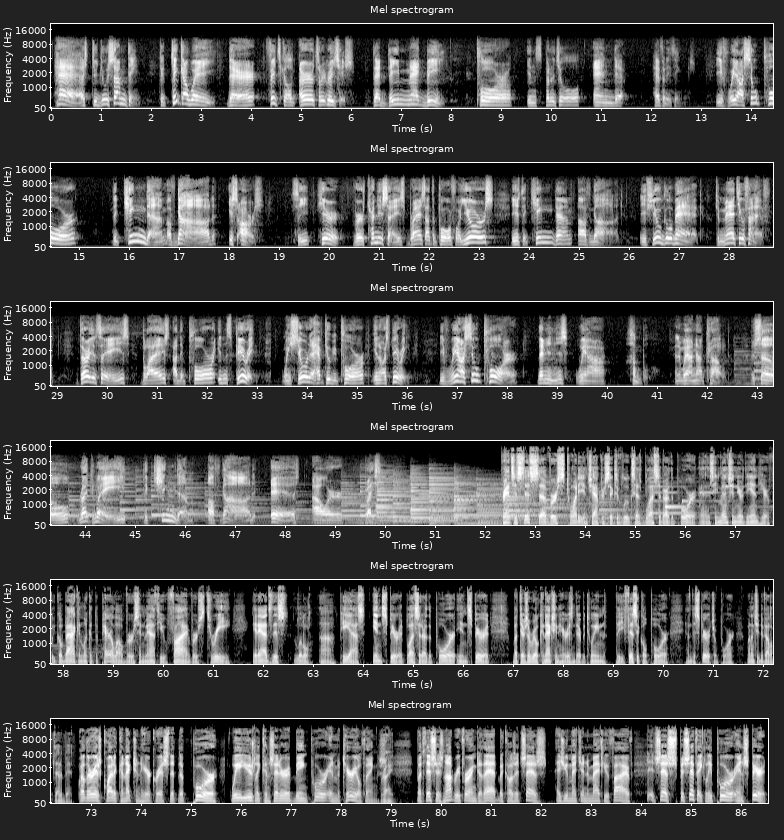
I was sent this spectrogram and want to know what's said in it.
has to do something to take away their physical earthly riches that they might be poor in spiritual and heavenly things. If we are so poor, the kingdom of God is ours. See, here, verse 20 says, Blessed are the poor, for yours is the kingdom of God. If you go back to Matthew 5, there it says, Blessed are the poor in spirit. We surely have to be poor in our spirit. If we are so poor, that means we are humble and we are not proud. So, right away, the kingdom of God is our blessing. Francis, this uh, verse 20 in chapter 6 of Luke says, Blessed are the poor. As he mentioned near the end here, if we go back and look at the parallel verse in Matthew 5, verse 3, it adds this little uh, P.S. in spirit. Blessed are the poor in spirit. But there's a real connection here, isn't there, between the physical poor and the spiritual poor? Why don't you develop that a bit? Well, there is quite a connection here, Chris, that the poor we usually consider being poor in material things. Right. But this is not referring to that because it says, as you mentioned in Matthew 5, it says specifically poor in spirit.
